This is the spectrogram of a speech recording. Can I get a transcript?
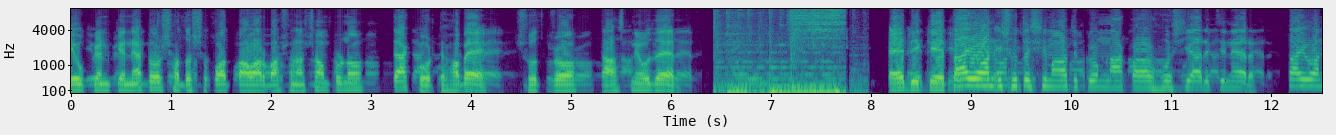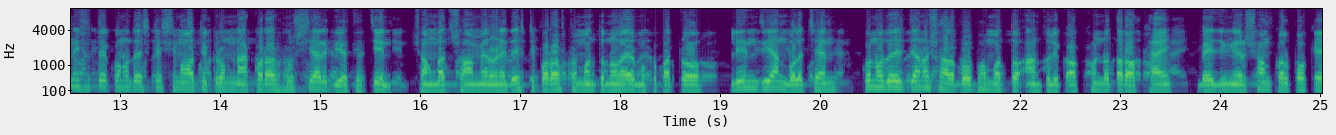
ইউক্রেনকে ন্যাটোর সদস্য পদ পাওয়ার বাসনা সম্পূর্ণ ত্যাগ করতে হবে সূত্র তাস নিউজের। এদিকে তাইওয়ান ইস্যুতে সীমা অতিক্রম না করার হুঁশিয়ারি চীনের। তাইওয়ান ইস্যুতে কোন দেশকে সীমা অতিক্রম না করার হুঁশিয়ারি দিয়েছে চীন। সংবাদ সম্মেলনে দেশটি পররাষ্ট্র মন্ত্রণালয়ের মুখপাত্র লিনজিয়ান বলেছেন কোন দেশ যেন সার্বভৌমত্ব, আঞ্চলিক অখণ্ডতা রক্ষায় বেজিং এর সংকল্পকে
